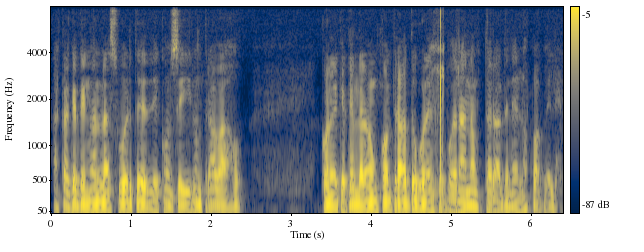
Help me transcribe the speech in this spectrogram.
hasta que tengan la suerte de conseguir un trabajo con el que tendrán un contrato con el que podrán optar a tener los papeles.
